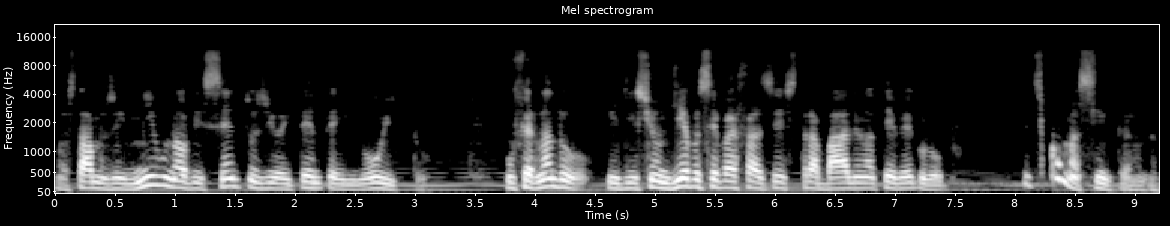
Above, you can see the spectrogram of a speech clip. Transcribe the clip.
Nós estávamos em 1988. O Fernando me disse: um dia você vai fazer esse trabalho na TV Globo. Eu disse: como assim, Fernando?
